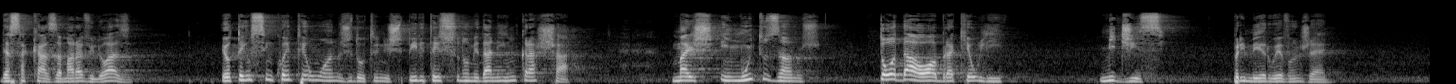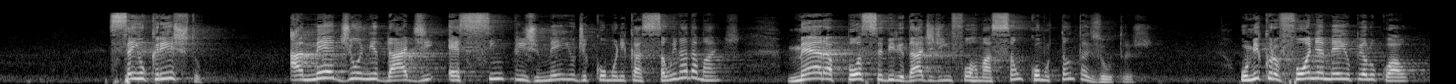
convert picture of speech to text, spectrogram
dessa casa maravilhosa, eu tenho 51 anos de doutrina espírita, isso não me dá nenhum crachá. Mas em muitos anos, toda a obra que eu li me disse: primeiro o Evangelho. Sem o Cristo, a mediunidade é simples meio de comunicação e nada mais. Mera possibilidade de informação, como tantas outras. O microfone é meio pelo qual,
